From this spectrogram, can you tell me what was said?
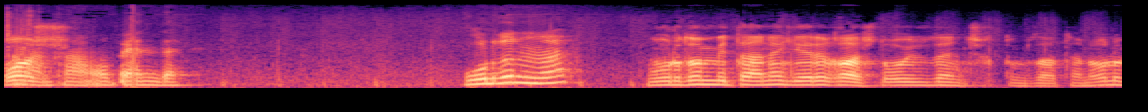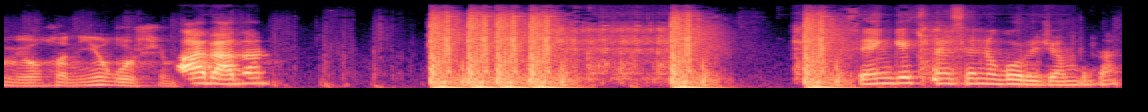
Koş. Tamam tamam o bende. Vurdun mu? Vurdum bir tane geri kaçtı. O yüzden çıktım zaten oğlum. Yoksa niye koşayım? Abi adam. Sen geç ben seni koruyacağım buradan.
